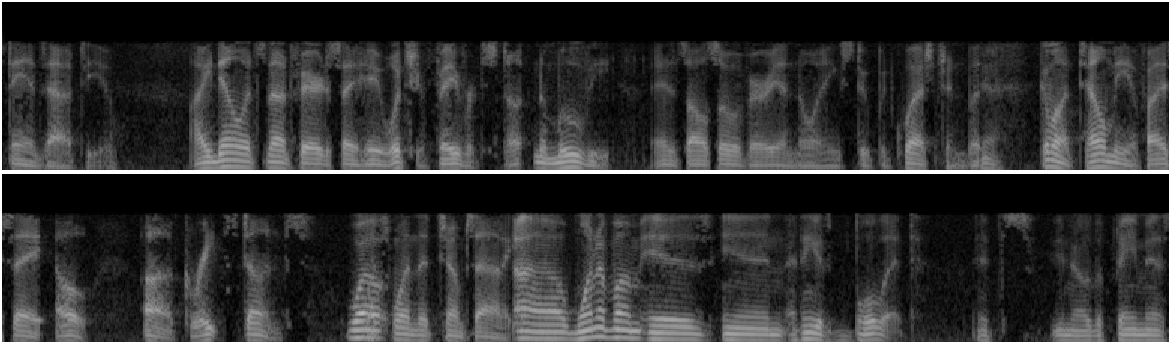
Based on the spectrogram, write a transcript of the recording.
stands out to you? I know it's not fair to say, "Hey, what's your favorite stunt in a movie?" And it's also a very annoying, stupid question. But Yeah. come on, tell me if I say, "Oh, uh, great stunts." Well, what's one that jumps out at you? Uh, one of them is in, I think it's Bullitt. It's you know the famous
